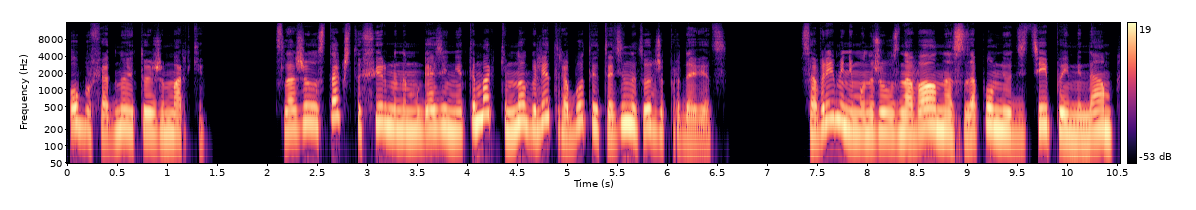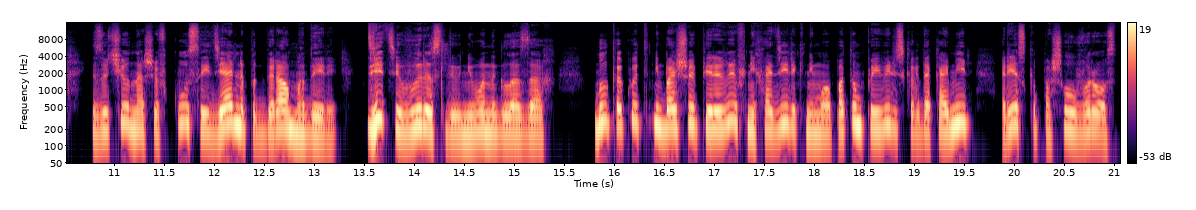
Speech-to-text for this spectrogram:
обувь одной и той же марки. Сложилось так, что в фирменном магазине этой марки много лет работает один и тот же продавец. Со временем он уже узнавал нас, запомнил детей по именам, изучил наши вкусы, идеально подбирал модели. Дети выросли у него на глазах. Был какой-то небольшой перерыв, не ходили к нему, а потом появились, когда Камиль резко пошел в рост.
